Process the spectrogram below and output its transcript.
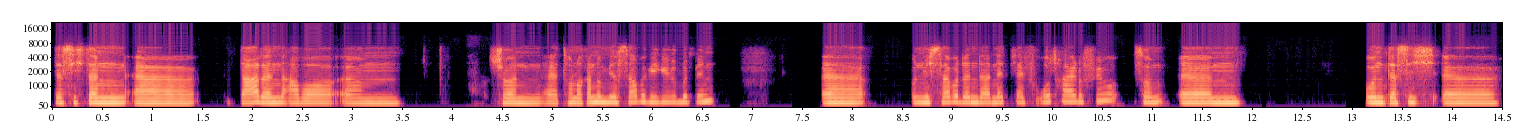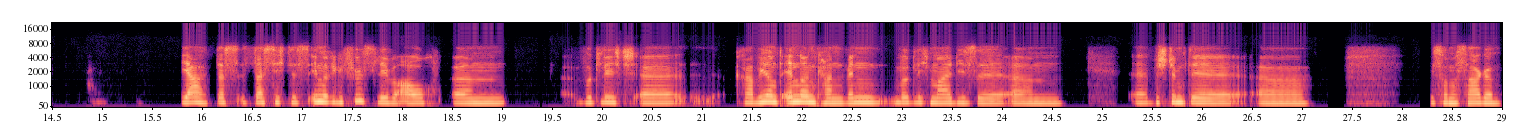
dass ich dann äh, da dann aber ähm, schon äh, toleranter mir selber gegenüber bin äh, und mich selber dann da nicht gleich verurteile dafür, sondern ähm, und dass ich äh, ja, dass, dass sich das innere Gefühlsleben auch ähm, wirklich äh, gravierend ändern kann, wenn wirklich mal diese ähm, äh, bestimmte, äh, wie soll man sagen,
